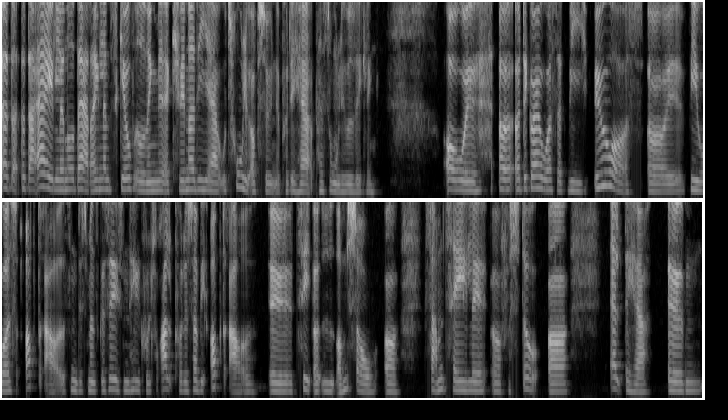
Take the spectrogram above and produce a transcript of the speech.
at der, der er et eller andet der, der er en eller anden skævvridning med, at kvinder de er utrolig opsøgende på det her personlige udvikling. Og, øh, og, og det gør jo også, at vi øver os, og øh, vi er jo også opdraget, sådan, hvis man skal se sådan helt kulturelt på det, så er vi opdraget øh, til at yde omsorg og samtale og forstå og alt det her. Øhm,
